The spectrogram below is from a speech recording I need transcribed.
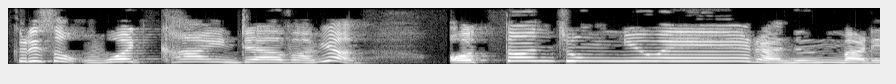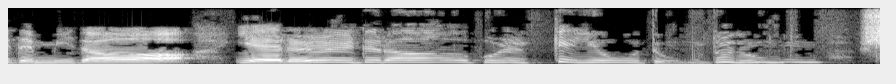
그래서 what kind of 하면 어떤 종류의 라는 말이 됩니다. 예를 들어 볼게요. 둥두둥 슉!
